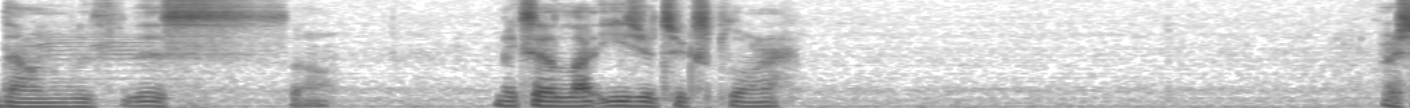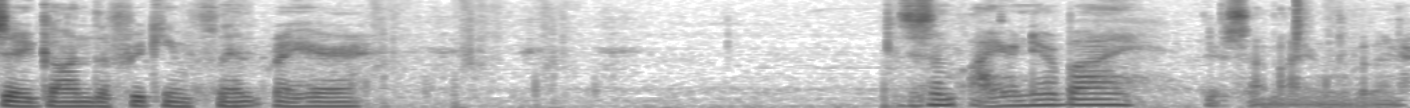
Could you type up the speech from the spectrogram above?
down with this. So, makes it a lot easier to explore. I should have gone the freaking flint right here. Is there some iron nearby? There's some iron over there.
